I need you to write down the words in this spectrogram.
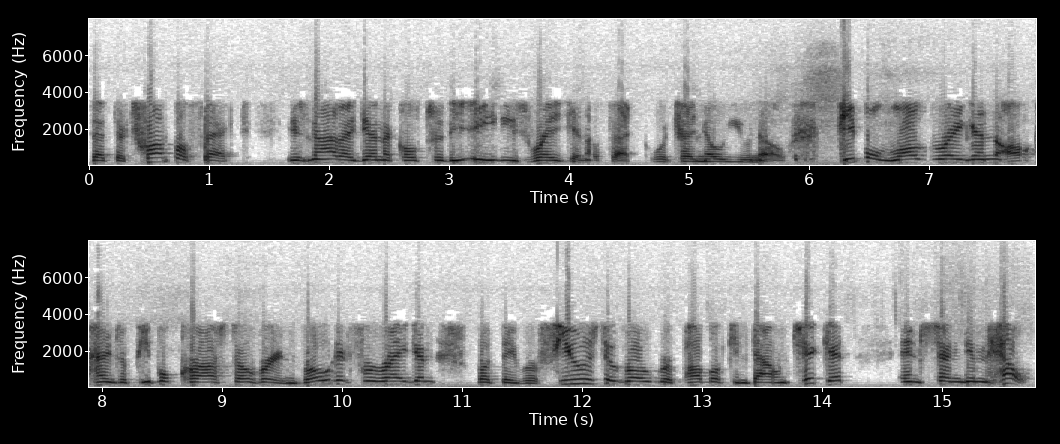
that the Trump effect is not identical to the 80s Reagan effect, which I know you know. People loved Reagan. All kinds of people crossed over and voted for Reagan, but they refused to vote Republican down ticket and send him help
